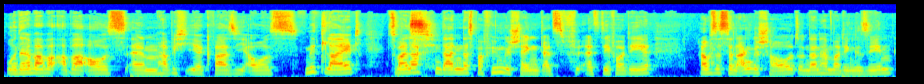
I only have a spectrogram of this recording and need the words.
Und dann aber, aber aus, ähm, habe ich ihr quasi aus Mitleid zu Weihnachten dann das Parfüm geschenkt als, als DVD. Haben uns das dann angeschaut und dann haben wir den gesehen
